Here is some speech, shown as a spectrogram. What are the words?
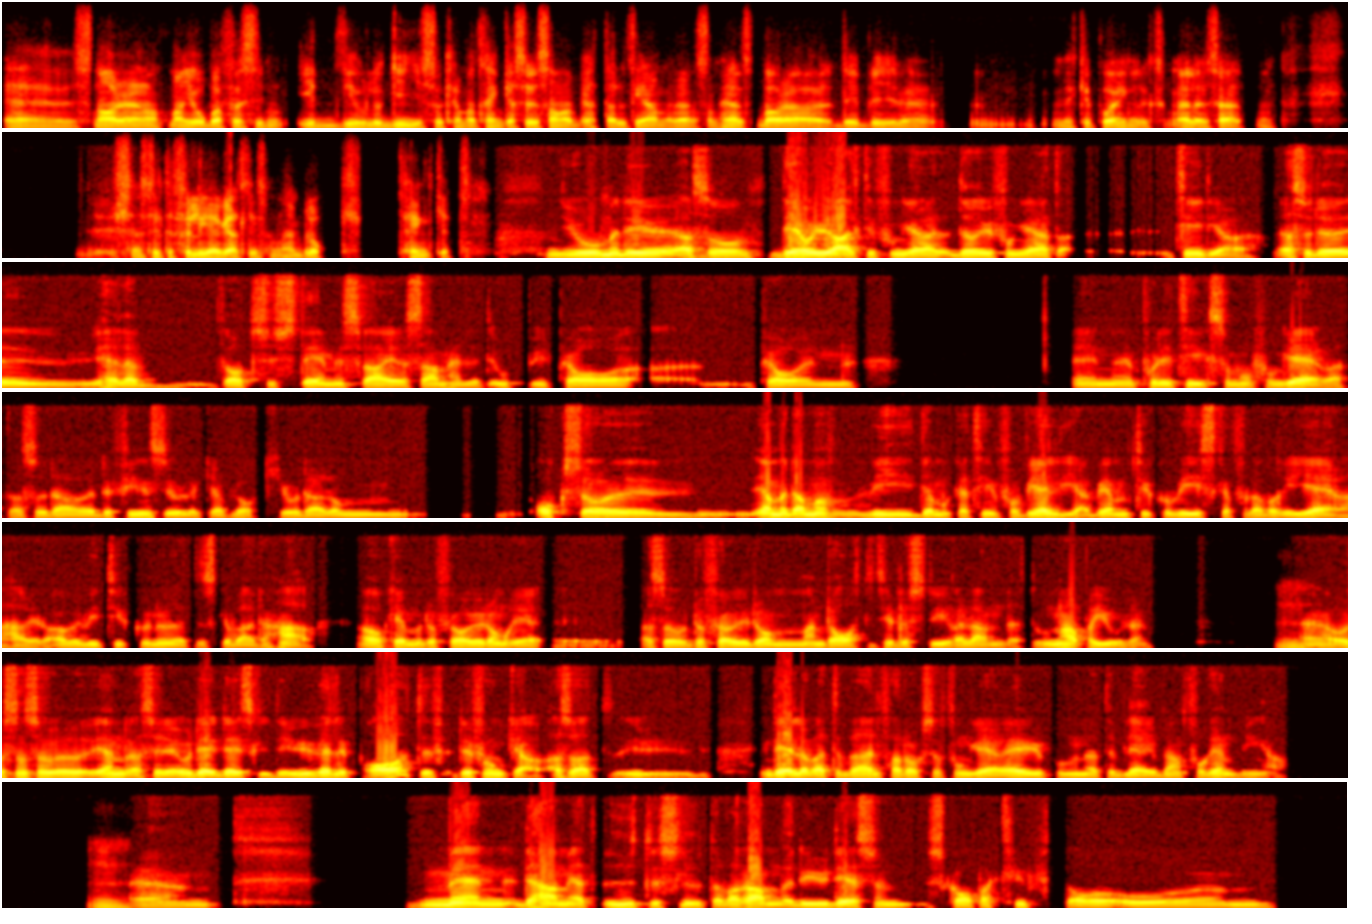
Eh, snarare än att man jobbar för sin ideologi så kan man tänka sig att samarbeta lite grann med vem som helst bara det blir eh, mycket poäng. Liksom. Eller så här, det känns lite förlegat, liksom, det här blocktänket. Jo, men det, är, alltså, det har ju alltid fungerat. Det har ju fungerat tidigare. Alltså det, hela vårt system i Sverige och samhället är uppbyggt på, på en en politik som har fungerat. Alltså där det finns olika block och där de också, eh, ja men där man, vi i demokratin får välja. Vem tycker vi ska få lov att regera här idag? Ja, vi tycker nu att det ska vara det här. Ja, Okej, okay, men då får ju de, eh, alltså, då får ju de mandatet till att styra landet under den här perioden. Mm. Uh, och sen så ändras det och det, det, det är ju väldigt bra att det, det, funkar. Alltså att en del av att en välfärd också fungerar är ju på grund av att det blir ibland förändringar. Mm. Um, men det här med att utesluta varandra, det är ju det som skapar klyftor och, och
